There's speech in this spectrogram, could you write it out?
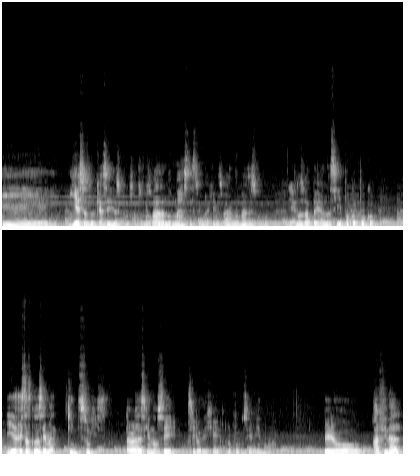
Y, y eso es lo que hace Dios con nosotros. Nos va dando más de su imagen, nos va dando más de su amor. Yeah. nos va pegando así poco a poco. Y e- estas cosas se llaman kintsugis. La verdad es que no sé si lo dije, lo pronuncié bien. Pero al final,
